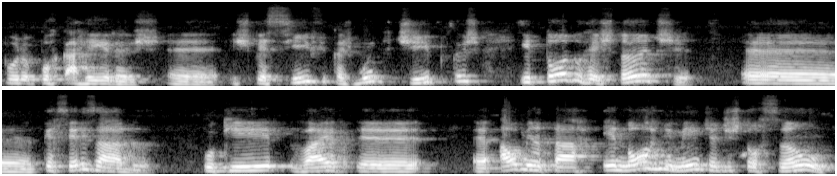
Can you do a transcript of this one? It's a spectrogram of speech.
por, por carreiras é, específicas, muito típicas, e todo o restante é, terceirizado, o que vai é, é aumentar enormemente a distorção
